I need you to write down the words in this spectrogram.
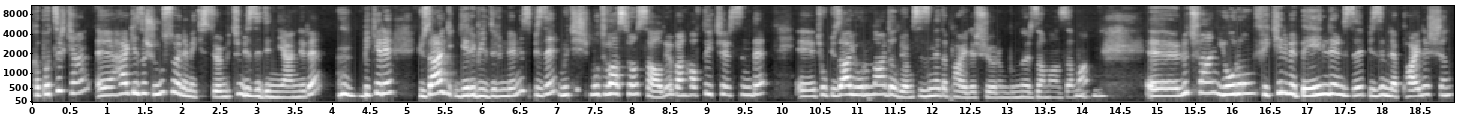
kapatırken e, herkese şunu söylemek istiyorum, bütün bizi dinleyenlere. Bir kere güzel geri bildirimleriniz bize müthiş motivasyon sağlıyor. Ben hafta içerisinde e, çok güzel yorumlar da alıyorum. Sizinle de paylaşıyorum bunları zaman zaman. E, lütfen yorum, fikir ve beğenilerinizi bizimle paylaşın.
